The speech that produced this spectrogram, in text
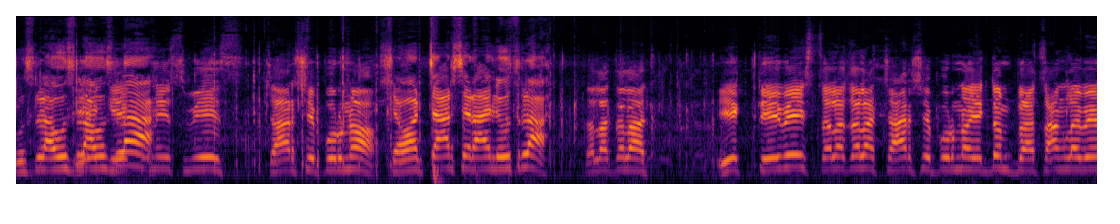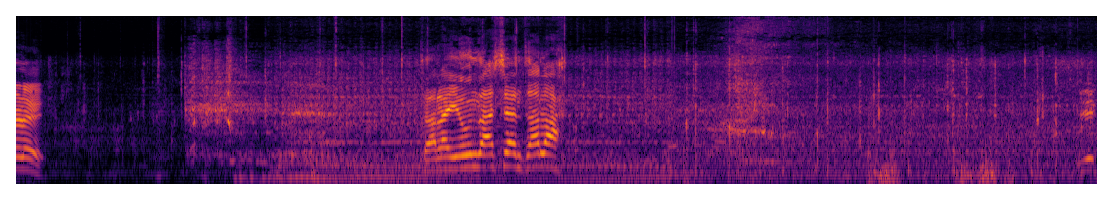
उचला उचला एक उचला. एकोणीस वीस चारशे पूर्ण. शेवट चारशे राहिले उचला. चला चला. एक तेवीस चला चला चारशे पूर्ण. एकदम चांगला वेळ आहे. चला येऊन जाशान चला. एक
